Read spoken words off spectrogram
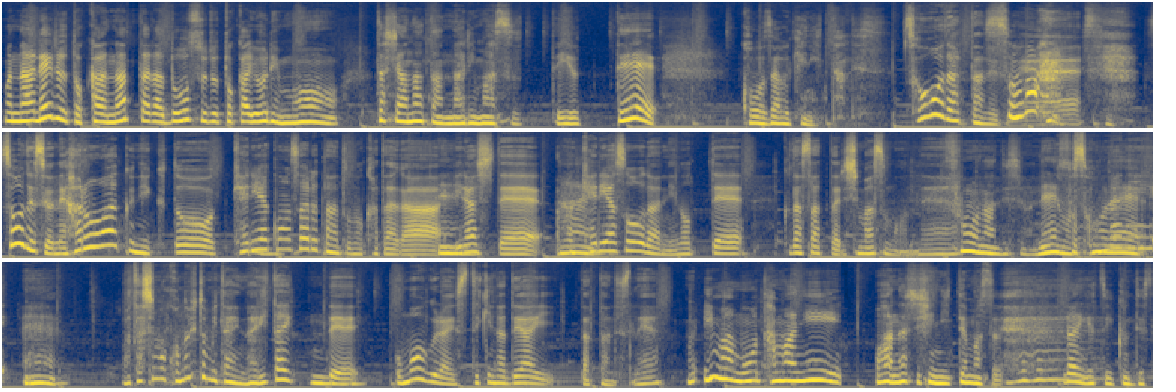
まあ、なれるとかなったらどうするとかよりも私あなたになりますって言って講座を受けに行ったんです。そうだったんですね。そうですよね。ハローワークに行くとキャリアコンサルタントの方がいらして、うん、あのキャリア相談に乗ってくださったりしますもんね。そうなんですよね。そこで、ええ、私もこの人みたいになりたいって思うぐらい素敵な出会いだったんですね。今もたまにお話ししに行ってます。来月行くんです。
